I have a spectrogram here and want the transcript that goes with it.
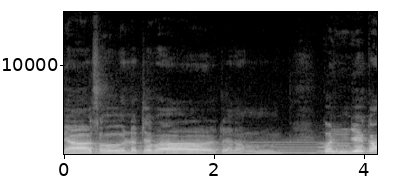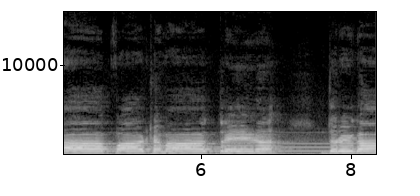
न्यासो न च वाचनम् कुञ्जिकापाठमात्रेण दुर्गापाठफलं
